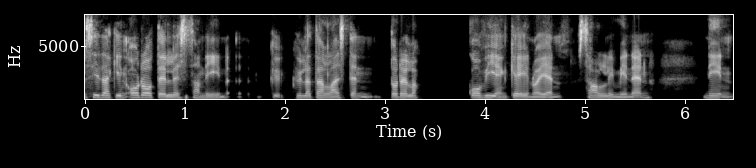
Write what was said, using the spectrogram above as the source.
Sitäkin odotellessa niin ky- kyllä tällaisten todella kovien keinojen salliminen niin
